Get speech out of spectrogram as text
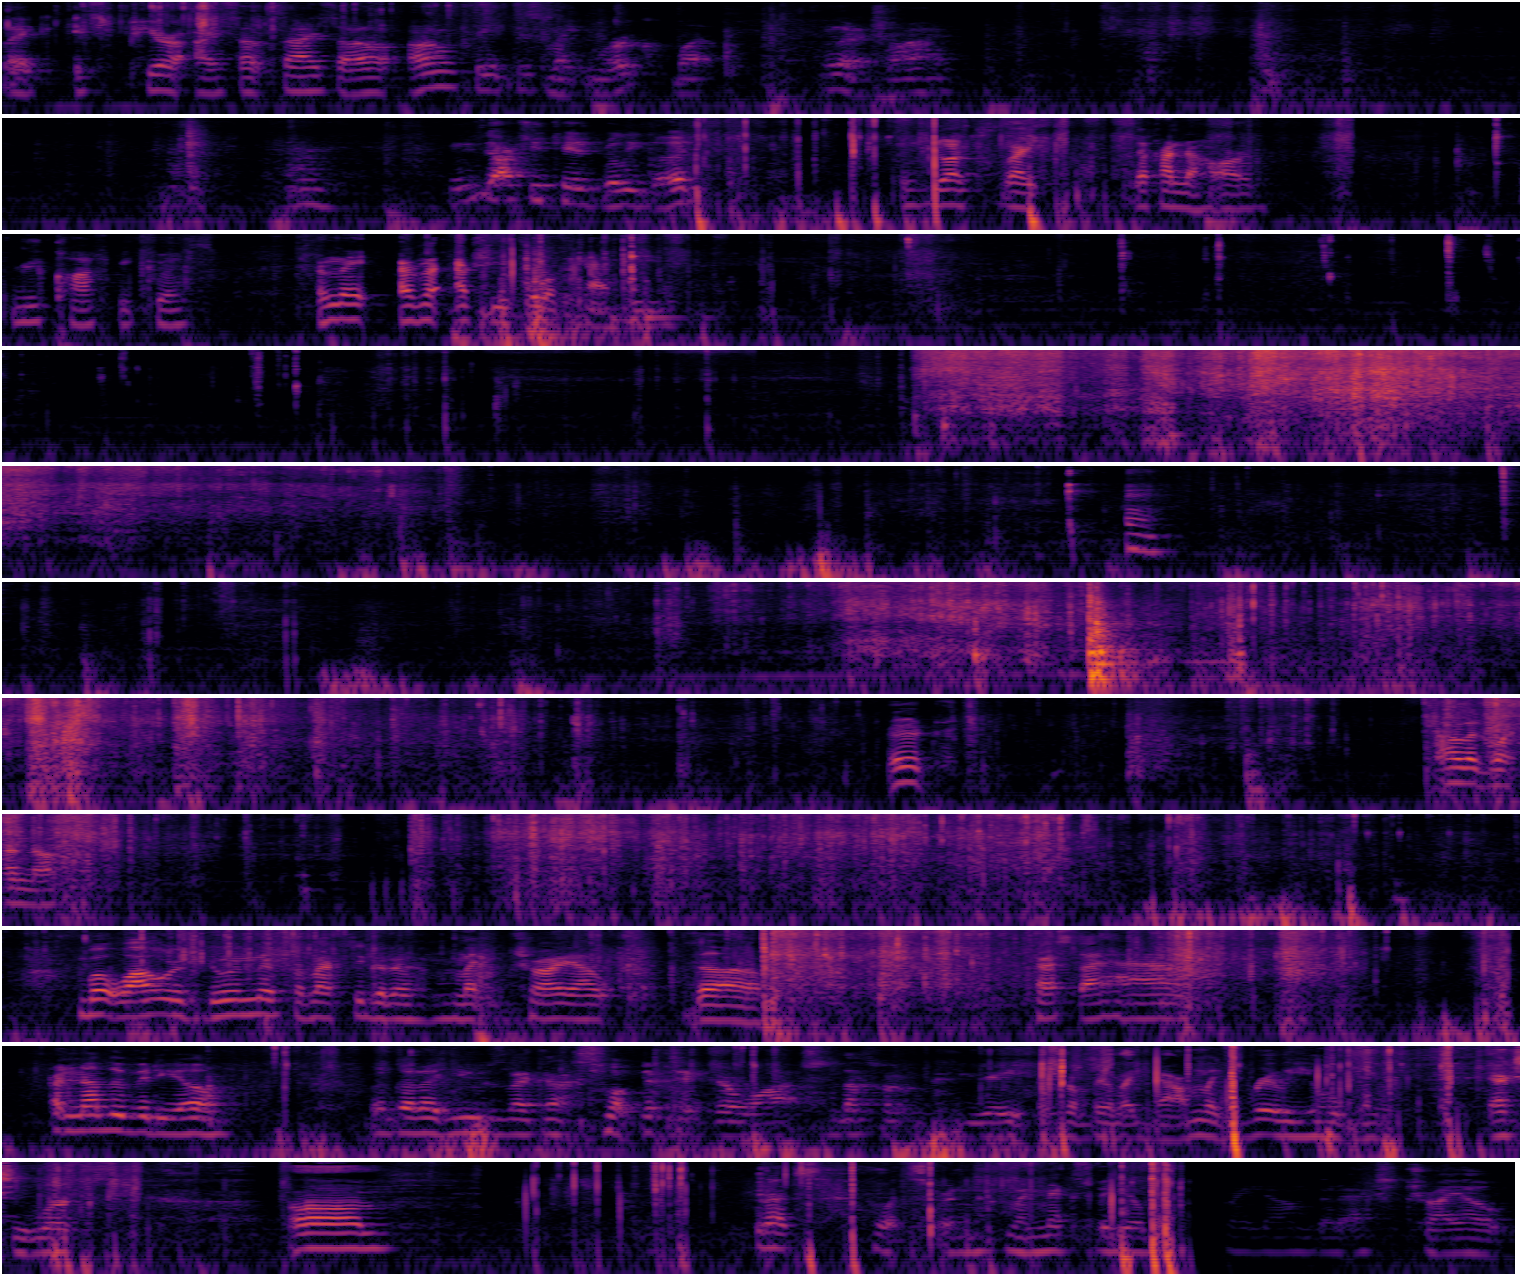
Like it's pure ice outside, so I don't, think this might work, but I'm gonna try. Mm. These actually taste really good. It's just like they're kind of hard. These Crispy crisp, and they and they're actually full of caffeine. It. I look like enough. But while we're doing this, I'm actually gonna like try out the test I have. Another video. I'm gonna use like a smoke detector watch. That's what I'm create or something like that. I'm like really hoping it actually works. Um what's for my next video. Right now, I'm gonna actually try out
